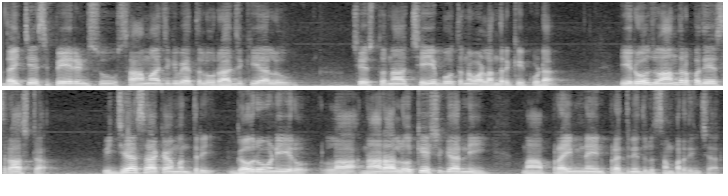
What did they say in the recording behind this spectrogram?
దయచేసి పేరెంట్స్ సామాజికవేత్తలు రాజకీయాలు చేస్తున్న చేయబోతున్న వాళ్ళందరికీ కూడా ఈరోజు ఆంధ్రప్రదేశ్ రాష్ట్ర విద్యాశాఖ మంత్రి గౌరవనీయులు లా నారా లోకేష్ గారిని మా ప్రైమ్ నైన్ ప్రతినిధులు సంప్రదించారు.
